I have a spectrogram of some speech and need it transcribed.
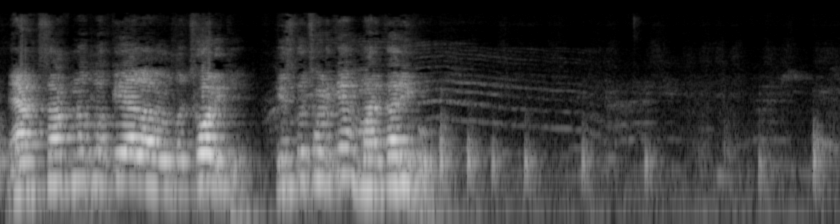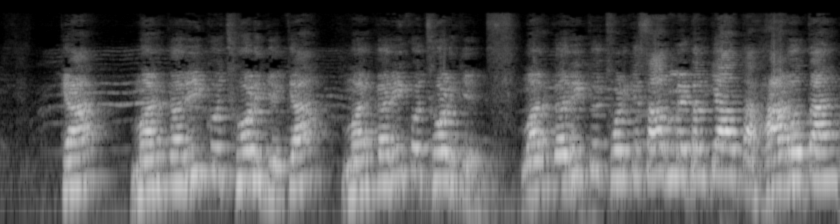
एक्सेप्ट मतलब क्या अलावा मतलब छोड़ के। किसको छोड़ के? मरकरी को। क्या? मरकरी को छोड़ के। क्या? मरकरी को छोड़ के। मरकरी को छोड़ के साथ मेटल क्या होता है? हार्ड होता है।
